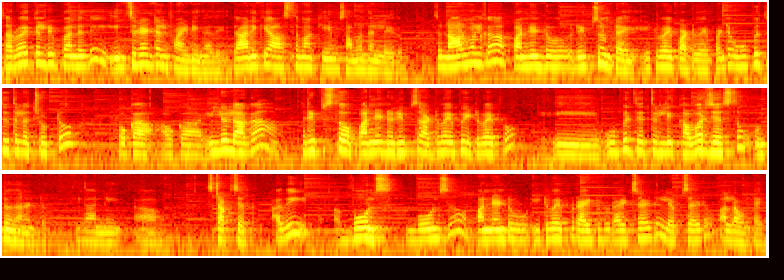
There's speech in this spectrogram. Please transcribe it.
సర్వైకల్ రిప్ అనేది ఇన్సిడెంటల్ ఫైండింగ్ అది. దానికి ఆస్తమాకి ఏం సంబంధం లేదు. సో నార్మల్గా పన్నెండు రిప్స్ ఉంటాయి ఇటువైపు అటువైపు. అంటే ఊపిరితిత్తుల చుట్టూ ఒక ఒక ఇల్లులాగా రిప్స్తో పన్నెండు రిప్స్ అటువైపు ఇటువైపు ఈ ఊపిరితిత్తుల్ని కవర్ చేస్తూ ఉంటుంది అన్నట్టు దాన్ని స్ట్రక్చర్. అవి బోన్స్ బోన్స్ పన్నెండు ఇటువైపు right right side left side అలా ఉంటాయి.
